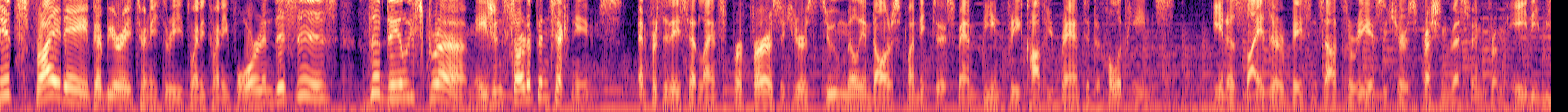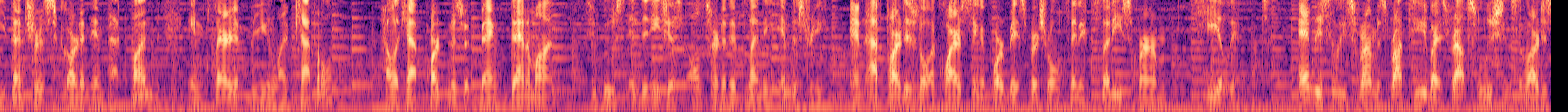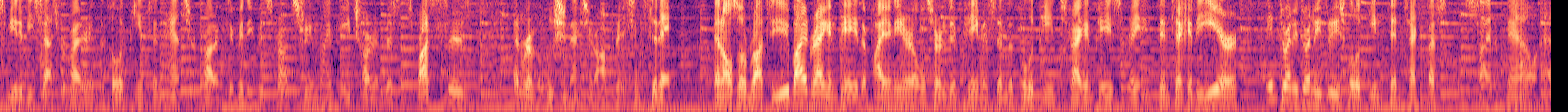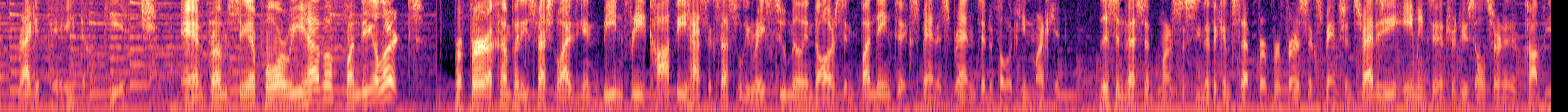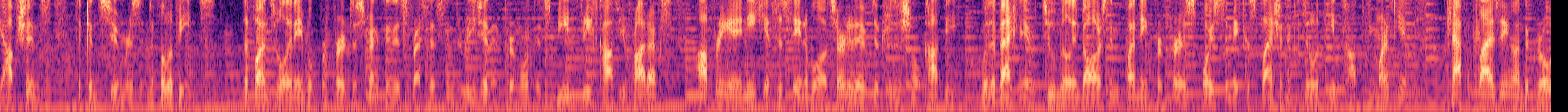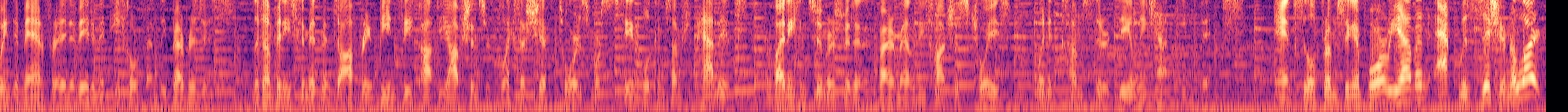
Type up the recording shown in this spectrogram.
It's Friday, February 23, 2024, and this is the Daily Scrum, Asian Startup and Tech News. And for today's headlines, Prefer secures $2 million funding to expand Bean Free coffee brand to the Philippines. InnoCSR, based in South Korea, secures fresh investment from ADB Ventures Garden Impact Fund in Clarion New Life Capital. Helicap partners with Bank Danamon to boost Indonesia's alternative lending industry. And Aptar Digital acquires Singapore-based virtual clinic studies firm Healint. And this Daily Scrum is brought to you by Sprout Solutions, the largest B2B SaaS provider in the Philippines. Enhance your productivity with Sprout's streamlined HR and business processes and revolutionize your operations today. And also brought to you by DragonPay, the pioneer of alternative payments in the Philippines. DragonPay is the reigning FinTech of the Year in 2023's Philippine FinTech Festival. Sign up now at dragonpay.ph. And from Singapore, we have a funding alert. Prefer, a company specializing in bean-free coffee, has successfully raised $2 million in funding to expand its brand into the Philippine market. This investment marks a significant step for Prefer's expansion strategy, aiming to introduce alternative coffee options to consumers in the Philippines. The funds will enable Prefer to strengthen its presence in the region and promote its bean-free coffee products, offering a unique and sustainable alternative to traditional coffee. With a backing of $2 million in funding, Prefer is poised to make a splash in the Philippine coffee market, capitalizing on the growing demand for innovative and eco-friendly beverages. The company's commitment to offering bean-free coffee options reflects a shift towards more sustainable consumption habits, providing consumers with an environmentally conscious choice when it comes to their daily caffeine fix. And still from Singapore, we have an acquisition alert.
